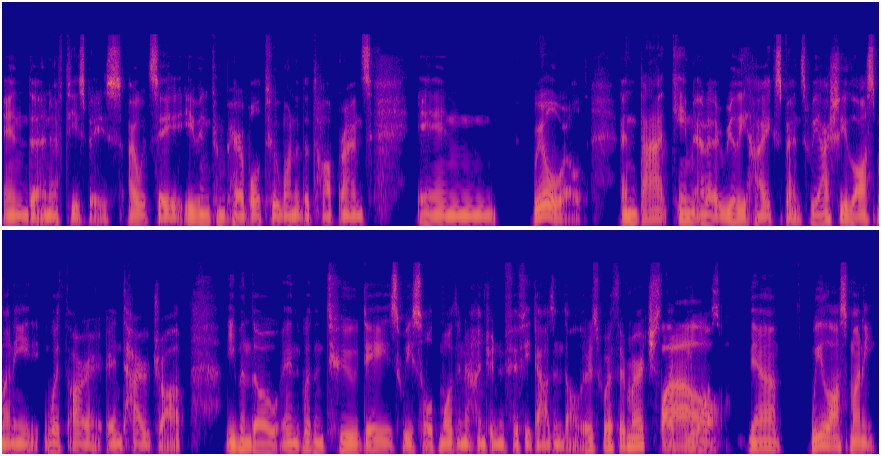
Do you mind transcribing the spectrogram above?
in the NFT space. I would say even comparable to one of the top brands in real world. And that came at a really high expense. We actually lost money with our entire drop, even though in within two days we sold more than $150,000 worth of merch. Wow. Like we lost, yeah, we lost money.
